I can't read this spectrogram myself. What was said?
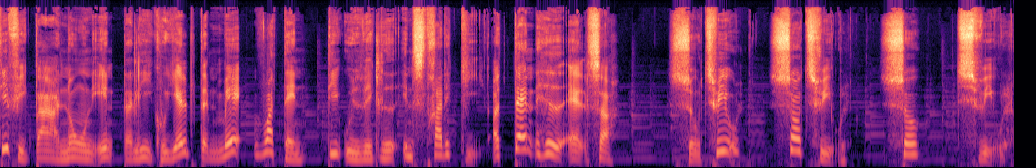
de fik bare nogen ind, der lige kunne hjælpe dem med, hvordan de udviklede en strategi. Og den hed altså Så tvivl, så tvivl, så tvivl.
